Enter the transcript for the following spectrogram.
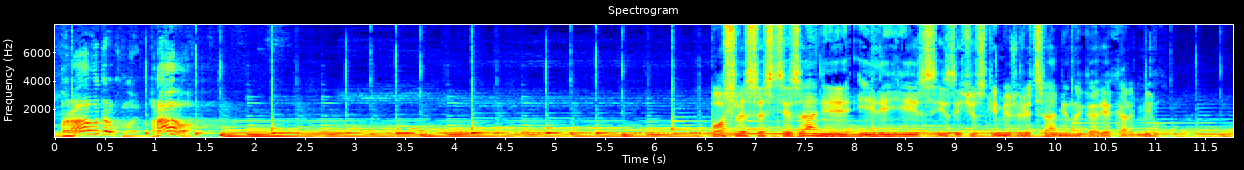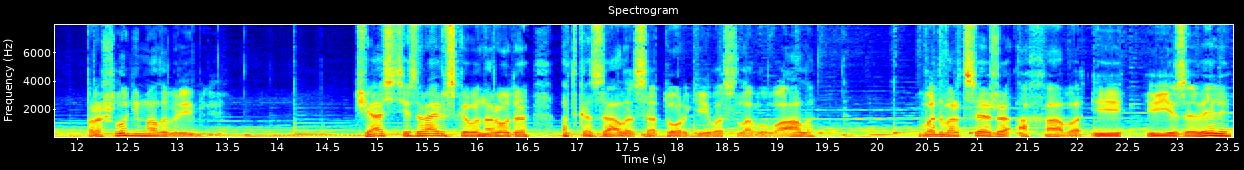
Браво, друг мой, браво. После состязания Илии с языческими жрецами на горе Кормил прошло немало времени. Часть израильского народа отказалась от оргии во славу Ваала. Во дворце же Ахава и Иезавели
